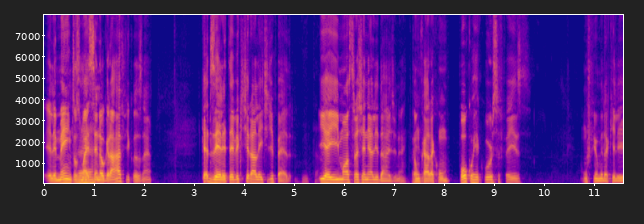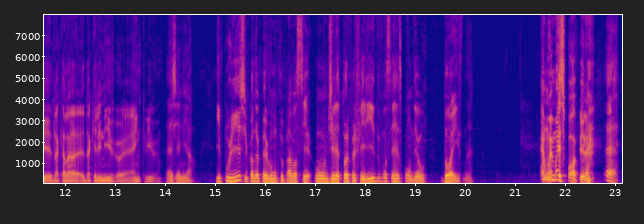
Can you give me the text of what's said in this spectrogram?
elementos É. mais cenográficos, né? Quer dizer, ele teve que tirar leite de pedra. Então, E aí mostra a genialidade, né? Então, um Pois é. cara com pouco recurso fez um filme daquele, daquela, daquele nível. É incrível. é genial. E por isso, quando eu pergunto pra você um diretor preferido, você respondeu dois, né? É um é mais pop, né? É,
